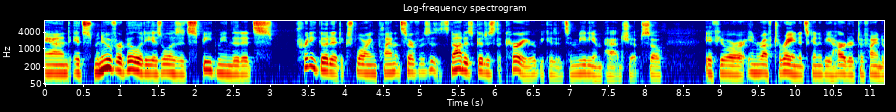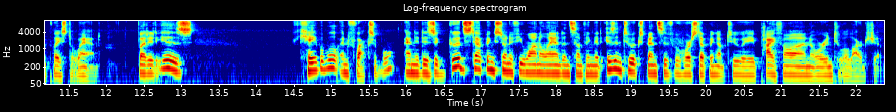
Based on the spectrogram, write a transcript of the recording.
And its maneuverability as well as its speed mean that it's pretty good at exploring planet surfaces. It's not as good as the Courier because it's a medium pad ship, so if you're in rough terrain, it's going to be harder to find a place to land. But it is capable and flexible, and it is a good stepping stone if you want to land in something that isn't too expensive before stepping up to a Python or into a large ship.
